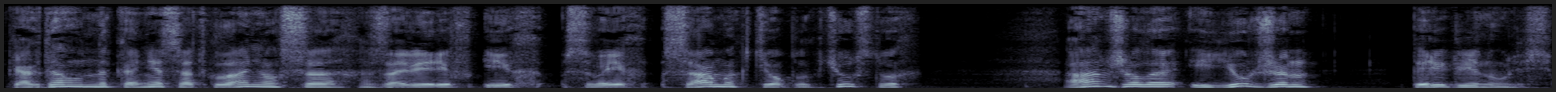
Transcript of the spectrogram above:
Когда он наконец откланялся, заверив их в своих самых теплых чувствах, Анжела и Юджин переглянулись.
